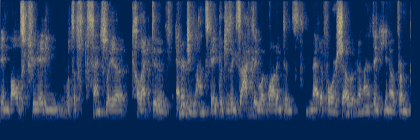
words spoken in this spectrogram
involves creating what's essentially a collective energy landscape, which is exactly what Waddington's metaphor showed. And I think, you know, from,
